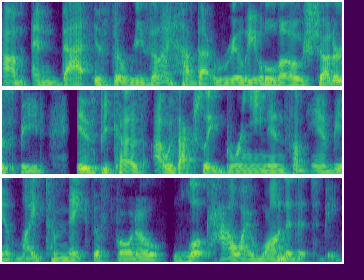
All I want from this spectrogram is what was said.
Um, and that is the reason I have that really low shutter speed is because I was actually bringing in some ambient light to make the photo look how I wanted it to be.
